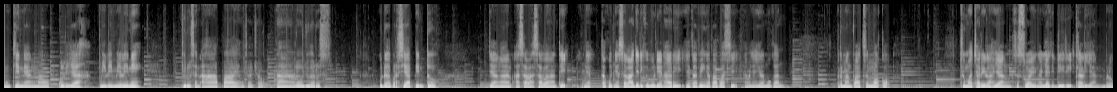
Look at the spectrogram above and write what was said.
mungkin yang mau kuliah milih-milih nih jurusan apa yang cocok. Nah lo juga harus udah persiapin tuh. Jangan asal-asalan nanti ny takut nyesel aja di kemudian hari. Ya tapi nggak apa-apa sih. Namanya ilmu kan bermanfaat semua kok. Cuma carilah yang sesuai dengan jati diri kalian bro.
